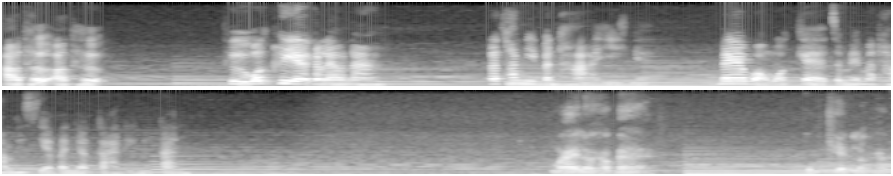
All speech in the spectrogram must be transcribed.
เอาเถอะเอาเถอะถือว่าเคลียร์กันแล้วนะ แล้วถ้ามีปัญหาอีกเนี่ย แม่หวังว่าแกจะไม่มาทำให้เสียบรรยากาศอีกนะกัน ไม่แล้วครับแม่ ผมเข็ดแล้วครับ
